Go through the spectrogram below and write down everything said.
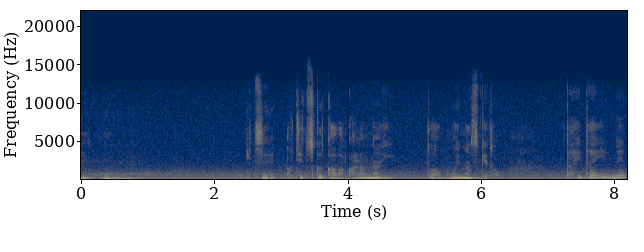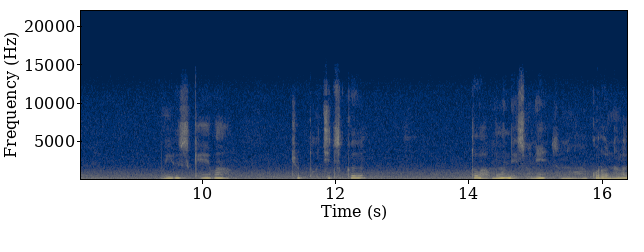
うん、いつ落ち着くかわからないとは思いますけど大体ねウイルス系はちょっと落ち着くとは思うんですよね。そのコロナが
